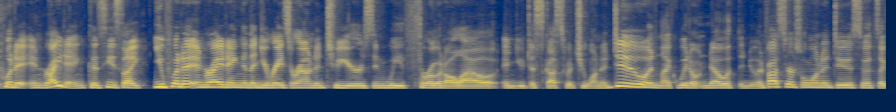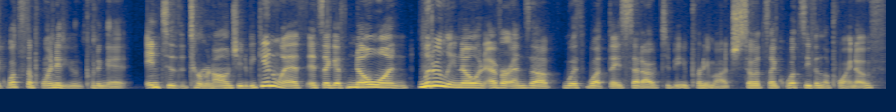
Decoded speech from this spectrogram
put it in writing because he's like, you put it in writing and then you raise around in two years and we throw it all out and you discuss what you want to do. And like, we don't know what the new investors will want to do. So it's like, what's the point of even putting it into the terminology to begin with? It's like, if no one, literally no one ever ends up with what they set out to be pretty much. So it's like, what's even the point of,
